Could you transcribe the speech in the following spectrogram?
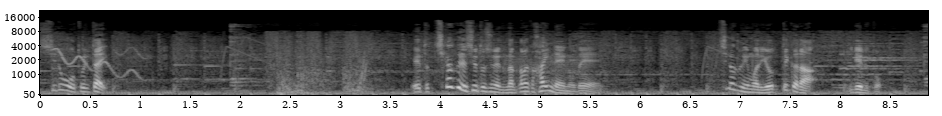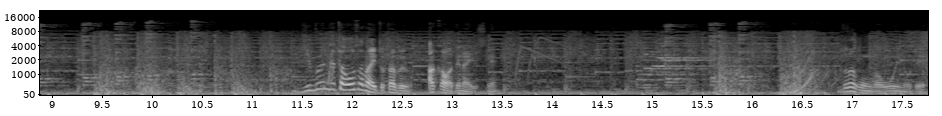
白を取りたい。えっ、と、近くでシュートしないとなかなか入んないので、近くにまで寄ってから入れると。自分で倒さないと多分赤は出ないですね。ドラゴンが多いので。よい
